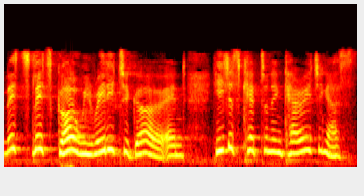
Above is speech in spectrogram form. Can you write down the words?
let's let's go. We're ready to go. And he just kept on encouraging us.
